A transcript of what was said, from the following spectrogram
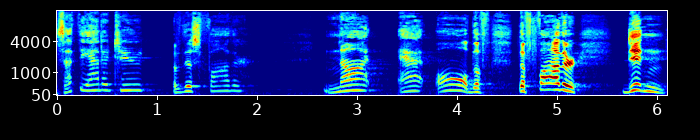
Is that the attitude of this father? Not at all. The, the father didn't,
